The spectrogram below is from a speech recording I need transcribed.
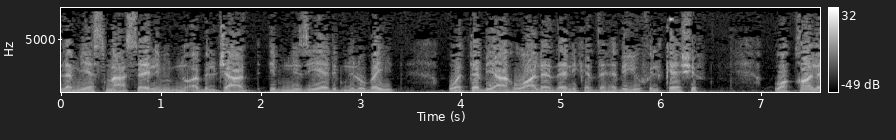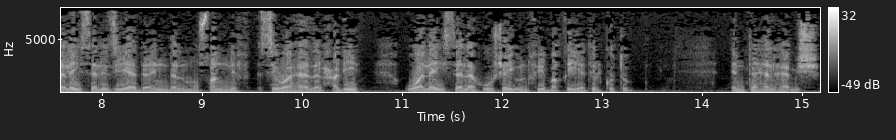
لم يسمع سالم بن أبي الجعد ابن زياد بن لبيد وتبعه على ذلك الذهبي في الكاشف وقال ليس لزياد عند المصنف سوى هذا الحديث وليس له شيء في بقية الكتب. انتهى الهامش.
